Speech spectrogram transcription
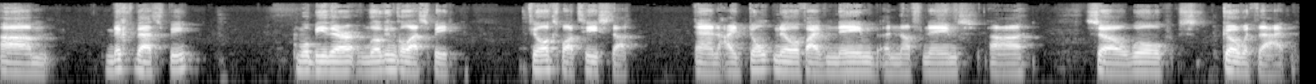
um, Nick Vespi will be there, Logan Gillespie, Felix Bautista. And I don't know if I've named enough names. Uh, so we'll go with that.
